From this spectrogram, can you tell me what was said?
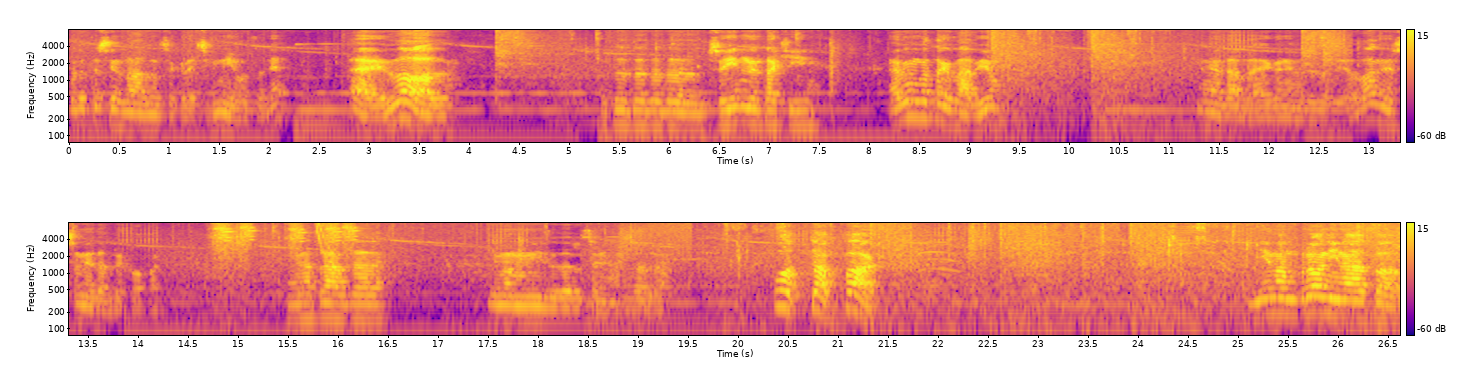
teoretycznie znalazłem sekrecik, miło, co nie? Ej, lol! To, to, to, to, to, czy inny taki... Ja bym go tak zabił. Nie, dobra, ja go nie będę zabijał. On jest w sumie dobry chłopak. No naprawdę... Nie mam nic do zarzucenia, dobra. What the fuck? Nie mam broni na to.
